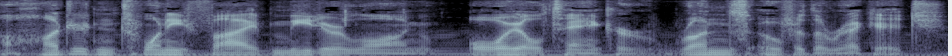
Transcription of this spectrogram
a 125 meter long oil tanker runs over the wreckage.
